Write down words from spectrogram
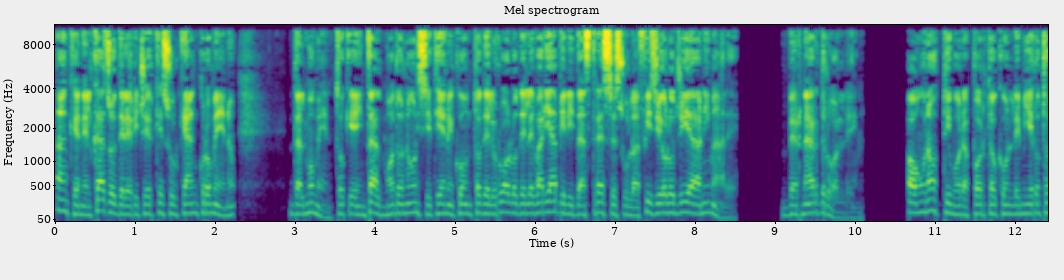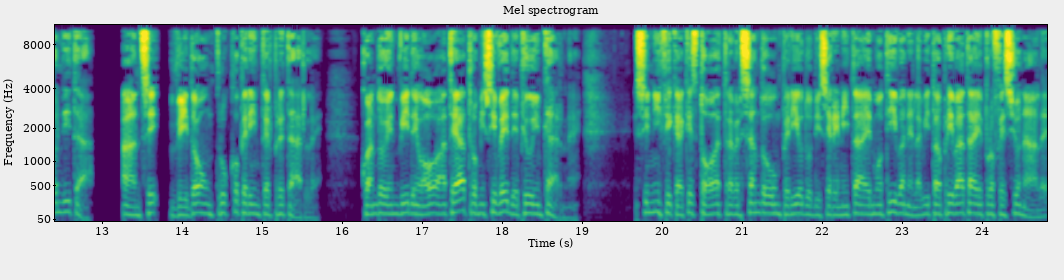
anche nel caso delle ricerche sul cancro meno, dal momento che in tal modo non si tiene conto del ruolo delle variabili da stress sulla fisiologia animale. Bernard Rollin. Ho un ottimo rapporto con le mie rotondità. Anzi, vi do un trucco per interpretarle. Quando in video o a teatro mi si vede più in carne. Significa che sto attraversando un periodo di serenità emotiva nella vita privata e professionale.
